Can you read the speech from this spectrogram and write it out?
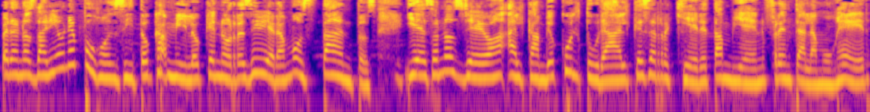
pero nos daría un empujoncito, Camilo, que no recibiéramos tantos. Y eso nos lleva al cambio cultural que se requiere también frente a la mujer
